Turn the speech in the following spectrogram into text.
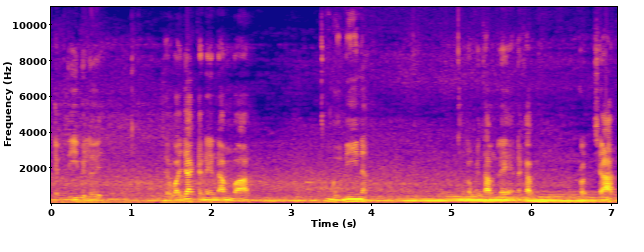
เต็มที่ไปเลย แต่ว่าอยากจะแนะนำว่ามือนี้นะเราไปทำแหล่นะครับรสชาติ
